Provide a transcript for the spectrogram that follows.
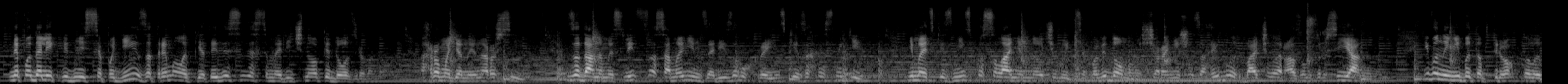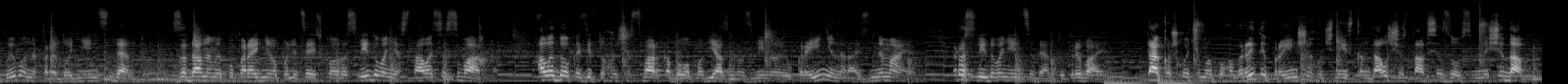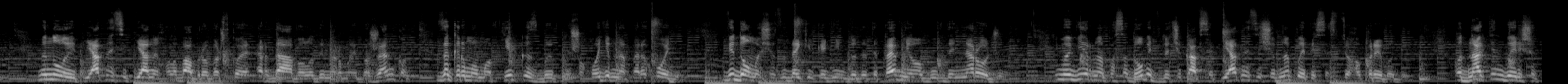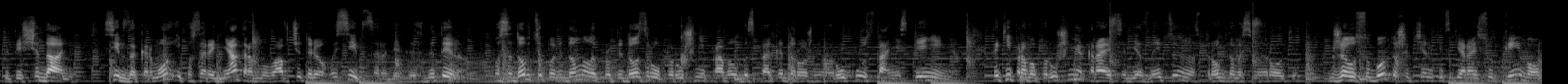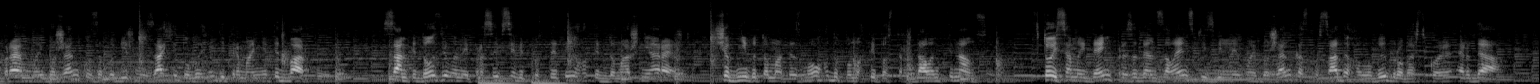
Неподалік від місця події затримали 57-річного підозрюваного громадянина Росії. За даними слідства, саме він зарізав українських захисників. Німецькі змі з посиланням на очевидця повідомили, що раніше загиблих бачили разом з росіянином, і вони нібито втрьох пили пиво напередодні інциденту. За даними попереднього поліцейського розслідування, сталася сварка, але доказів того, що сварка була пов'язана з війною в Україні, наразі немає. Розслідування інциденту триває. Також хочемо поговорити про інший гучний скандал, що стався зовсім нещодавно. Минулої п'ятниці п'яний голова Броварської РДА Володимир Майбоженко за кермом автівки збив пішоходів на переході. Відомо, що за декілька днів до ДТП в нього був день народження. Ймовірно, посадовець дочекався п'ятниці, щоб напитися з цього приводу. Однак він вирішив піти ще далі. Сів за кермо і посеред дня травмував чотирьох осіб, серед яких дитина. Посадовцю повідомили про підозру у порушенні правил безпеки дорожнього руху у стані сп'яніння. Такі правопорушення караються в'язницею на строк до 8 років. Вже у суботу Шевченківський райсуд Києва обрав Майбоженку запобіжний захід у вигляді тримання під вартою. Сам підозрюваний просився відпустити його під домашній арешт, щоб нібито мати змогу допомогти постраждалим фінансово. Той самий день президент Зеленський звільнив Майбоженка з посади голови Броварської РДА.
